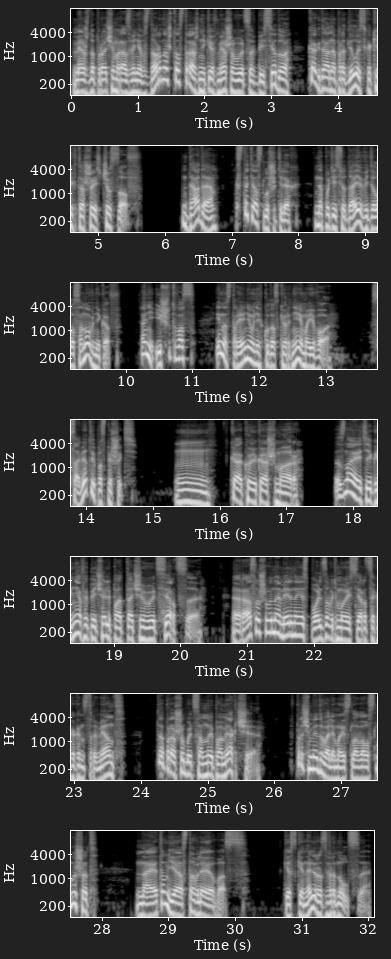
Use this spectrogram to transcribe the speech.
Между прочим, разве не вздорно, что стражники вмешиваются в беседу, когда она продлилась каких-то шесть часов? Да-да. Кстати, о слушателях. На пути сюда я видела сановников. Они ищут вас, и настроение у них куда сквернее моего. Советую поспешить. Ммм, какой кошмар. Знаете, гнев и печаль подтачивают сердце. Раз уж вы намерены использовать мое сердце как инструмент, то прошу быть со мной помягче. Впрочем, едва ли мои слова услышат. На этом я оставляю вас». Кискинель развернулся.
